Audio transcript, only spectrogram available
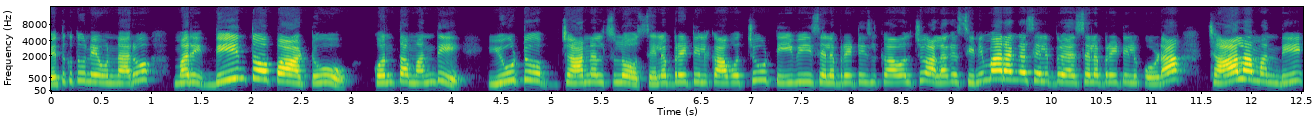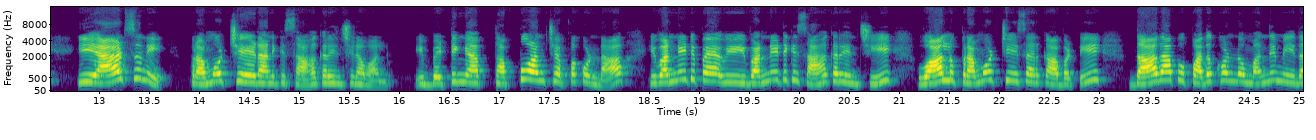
వెతుకుతూనే ఉన్నారు. మరి దీంతో పాటు కొంతమంది యూట్యూబ్ ఛానల్స్లో సెలబ్రిటీలు కావచ్చు టీవీ సెలబ్రిటీలు కావచ్చు అలాగే సినిమా రంగ సెలబ్ర సెలబ్రిటీలు కూడా చాలామంది ఈ యాడ్స్ని ప్రమోట్ చేయడానికి సహకరించిన వాళ్ళు. ఈ బెట్టింగ్ యాప్ తప్పు అని చెప్పకుండా ఇవన్నిటిపై ఇవన్నిటికి సహకరించి వాళ్ళు ప్రమోట్ చేశారు కాబట్టి దాదాపు పదకొండు మంది మీద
